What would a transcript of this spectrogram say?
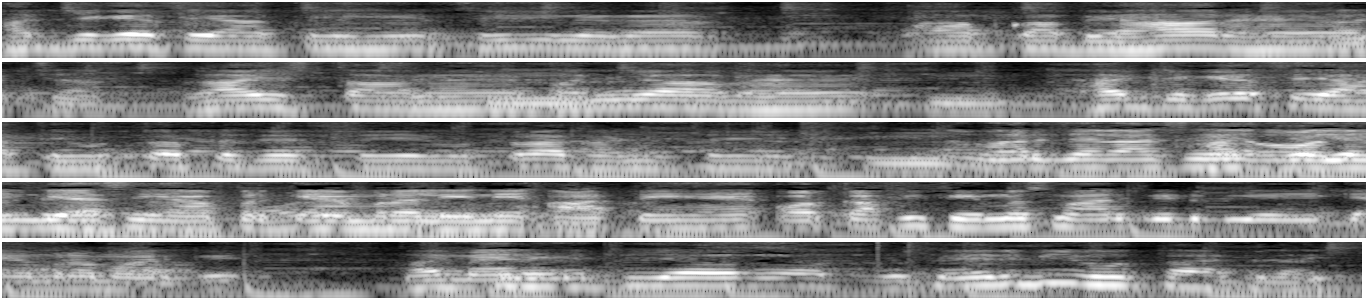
हर जगह से आते हैं श्रीनगर आपका बिहार है अच्छा। राजस्थान है पंजाब है हर जगह से आते हैं उत्तर प्रदेश से उत्तराखंड से। हम्म, हर जगह से ऑल इंडिया से यहाँ पर कैमरा लेने आते हैं और काफ़ी फ़ेमस मार्केट भी है ये कैमरा मार्केट तो मैंने रिपेयर भी होता है प्लस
